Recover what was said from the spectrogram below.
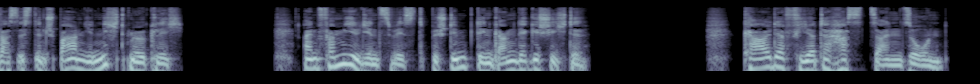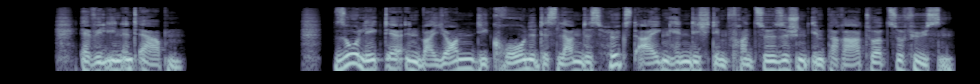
was ist in Spanien nicht möglich? Ein Familienzwist bestimmt den Gang der Geschichte. Karl IV. hasst seinen Sohn. Er will ihn enterben. So legt er in Bayonne die Krone des Landes höchst eigenhändig dem französischen Imperator zu Füßen.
